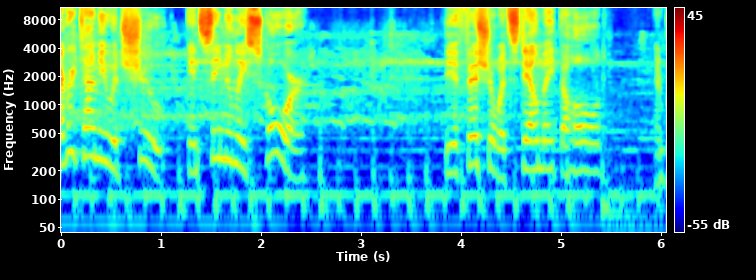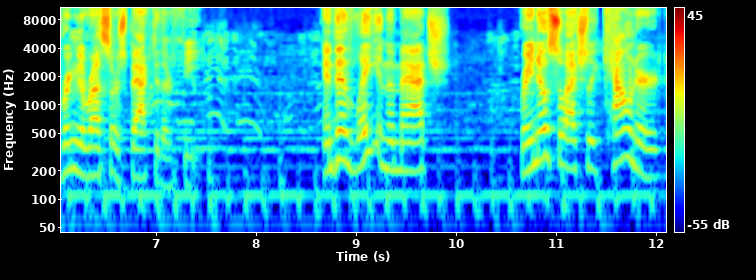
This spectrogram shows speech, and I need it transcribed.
Every time he would shoot and seemingly score, the official would stalemate the hold and bring the wrestlers back to their feet. And then late in the match, Reinoso actually countered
